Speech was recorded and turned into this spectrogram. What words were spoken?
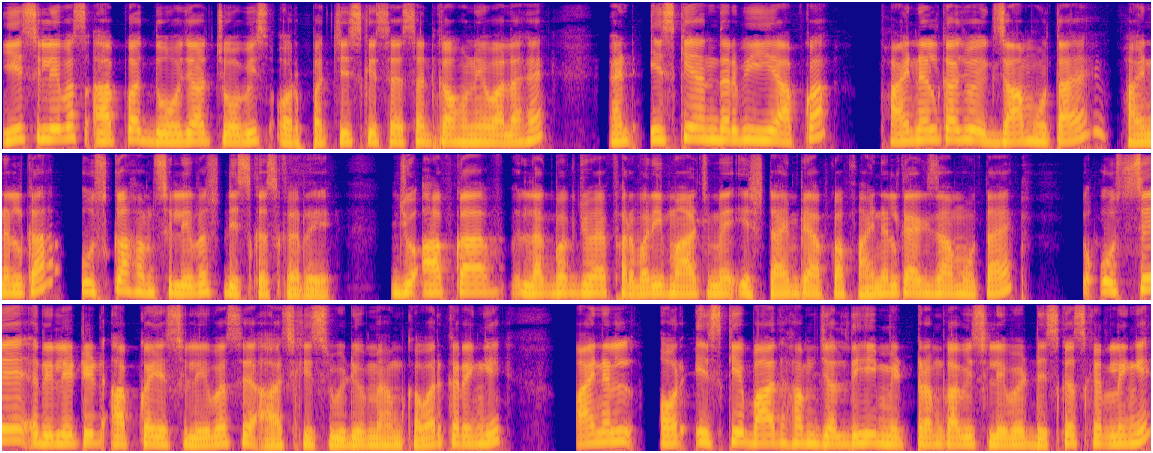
ये सिलेबस आपका 2024 और 25 के सेशन का होने वाला है एंड इसके अंदर भी ये आपका फाइनल का जो एग्ज़ाम होता है, फाइनल का, उसका हम सिलेबस डिस्कस कर रहे हैं। जो आपका लगभग जो है फरवरी, मार्च में इस टाइम पे आपका फाइनल का एग्ज़ाम होता है तो उससे रिलेटेड आपका ये सिलेबस है। आज की इस वीडियो में हम कवर करेंगे। फाइनल और इसके बाद हम जल्दी ही मिड टर्म का भी सिलेबस डिस्कस कर लेंगे,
